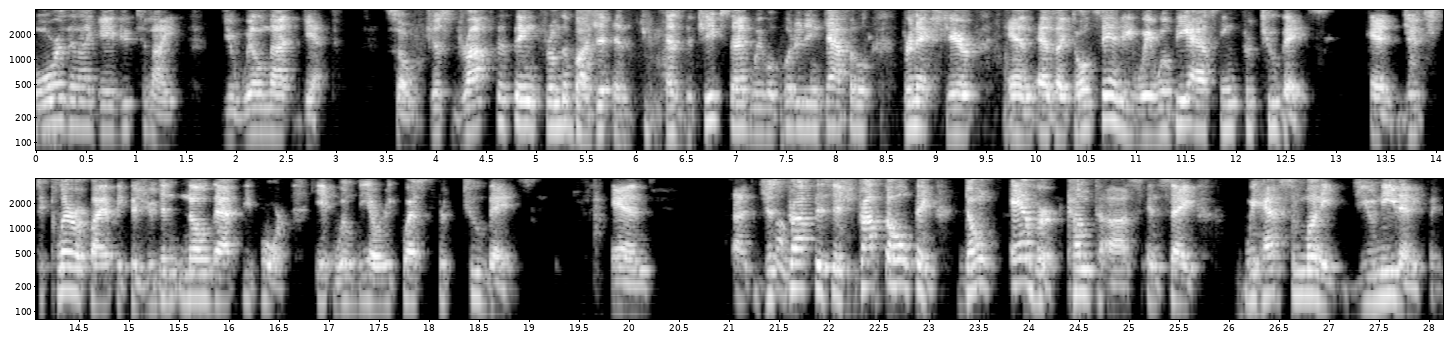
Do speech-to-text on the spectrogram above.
more than I gave you tonight, you will not get. So just drop the thing from the budget. And as the chief said, we will put it in capital for next year. And as I told Sandy, we will be asking for two bays. And just to clarify it, because you didn't know that before, it will be a request for two bays. And uh, just oh. drop this issue, drop the whole thing. Don't ever come to us and say, we have some money. Do you need anything?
